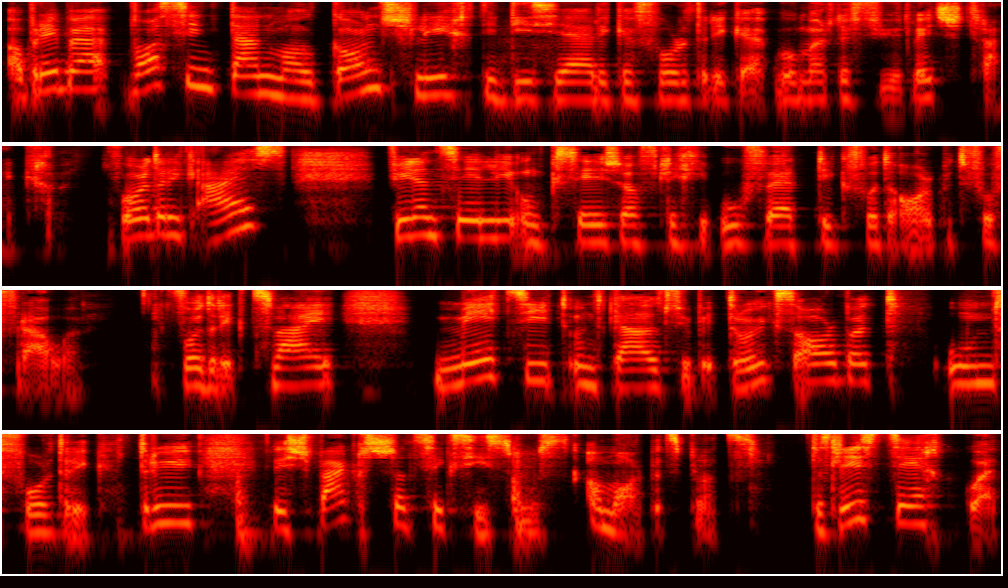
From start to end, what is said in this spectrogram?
Aber eben, was sind dann mal ganz schlichte diesjährige Forderungen, die man dafür streiken will? Forderung 1. Finanzielle und gesellschaftliche Aufwertung von der Arbeit von Frauen. Forderung 2. Mehr Zeit und Geld für Betreuungsarbeit. Und Forderung 3. Respekt statt Sexismus am Arbeitsplatz. Das liest sich gut.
